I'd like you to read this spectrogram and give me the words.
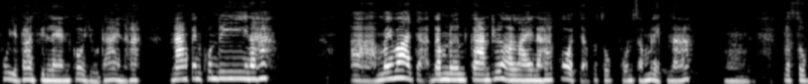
ผู้ใหญ่บ้านฟินแลนด์ก็อยู่ได้นะคะนางเป็นคนดีนะคะอ่าไม่ว่าจะดำเนินการเรื่องอะไรนะคะ ก็จะประสบผลสำเร็จนะ ประสบ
